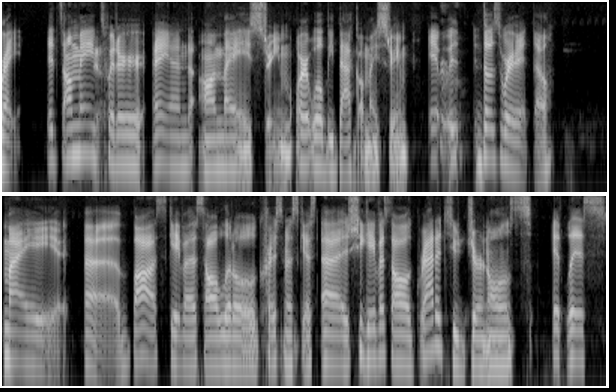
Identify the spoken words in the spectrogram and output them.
Right. It's on my Yeah. Twitter and on my stream, or it will be back on my stream. It was those were it though. My uh boss gave us all little Christmas gifts. Uh she gave us all gratitude journals. It lists,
